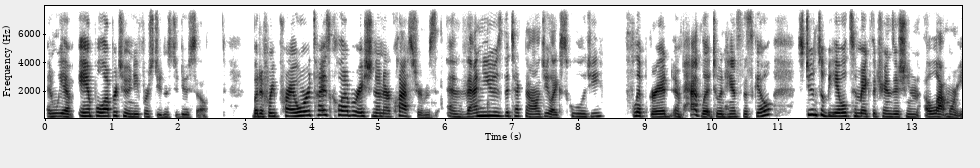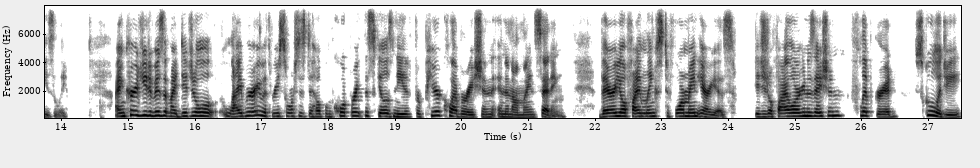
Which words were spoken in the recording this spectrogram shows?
and we have ample opportunity for students to do so. But if we prioritize collaboration in our classrooms and then use the technology like Schoology, Flipgrid, and Padlet to enhance the skill, students will be able to make the transition a lot more easily. I encourage you to visit my digital library with resources to help incorporate the skills needed for peer collaboration in an online setting. There, you'll find links to four main areas digital file organization, Flipgrid, Schoology,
